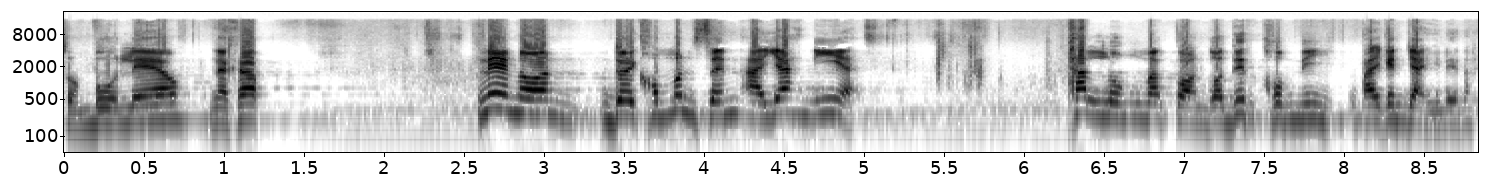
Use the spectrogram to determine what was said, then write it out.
สมบูรณ์แล้วนะครับ แน่นอนโดยคอมมอนเซนต์อายะนี้ท่านลงมาก่อนกอดิษคมนี้ไปกันใหญ่เลยนะ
